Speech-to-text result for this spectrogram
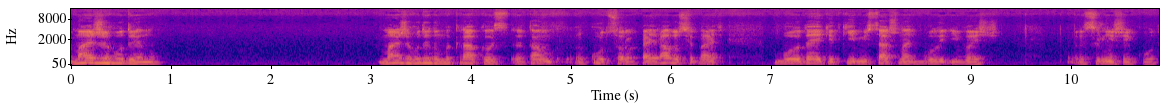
Майже годину. Майже годину ми крапкались, е, там кут 45 градусів, навіть були деякі такі місця, що навіть були і вищі, е, сильніший кут.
